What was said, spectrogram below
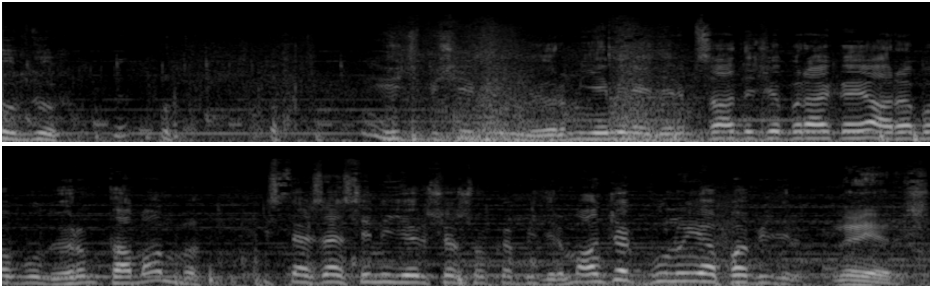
Dur dur. Hiçbir şey bilmiyorum yemin ederim. Sadece Braga'ya araba buluyorum tamam mı? İstersen seni yarışa sokabilirim. Ancak bunu yapabilirim. Ne yarışı?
